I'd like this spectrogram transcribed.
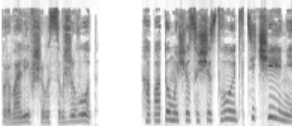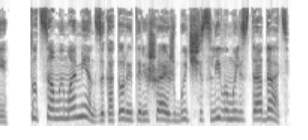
провалившегося в живот. А потом еще существует в течении, тот самый момент, за который ты решаешь быть счастливым или страдать.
